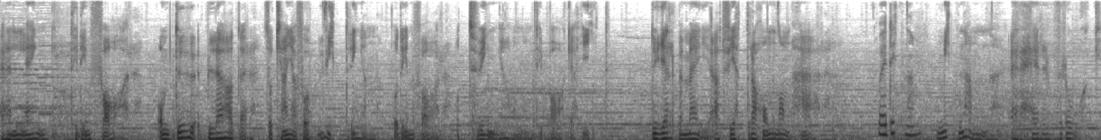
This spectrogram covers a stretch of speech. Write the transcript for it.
är en länk till din far. Om du blöder så kan jag få upp vittringen på din far och tvinga honom tillbaka hit. Du hjälper mig att fjättra honom här. Vad är ditt namn? Mitt namn är Herr Vråk.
